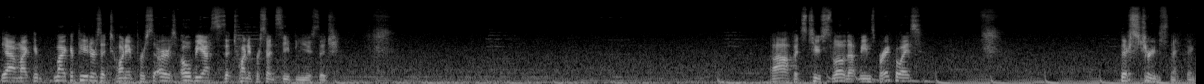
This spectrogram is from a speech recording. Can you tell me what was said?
Yeah, my, my computer's at 20%, or OBS is at 20% CPU usage. Ah, if it's too slow, that means breakaways. They're stream sniping.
